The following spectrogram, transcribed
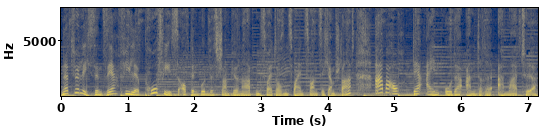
Natürlich sind sehr viele Profis auf den Bundeschampionaten 2022 am Start, aber auch der ein oder andere Amateur.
